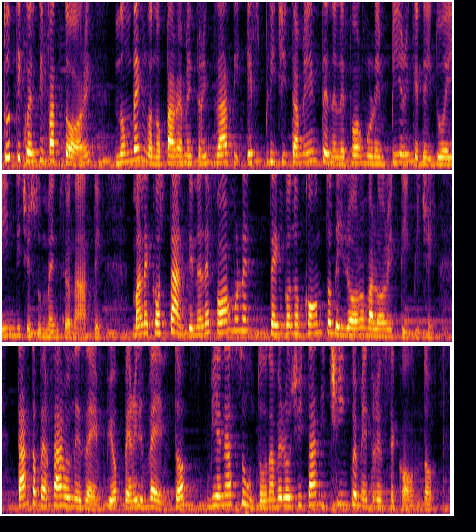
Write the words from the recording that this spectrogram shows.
Tutti questi fattori non vengono parametrizzati esplicitamente nelle formule empiriche dei due indici summenzionati, ma le costanti nelle formule tengono conto dei loro valori tipici. Tanto per fare un esempio, per il vento viene assunto una velocità di 5 metri al secondo.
